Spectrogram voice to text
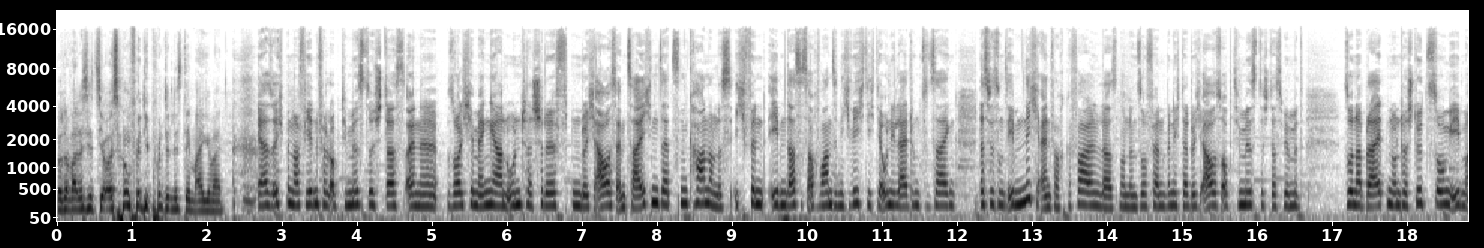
Oder war das jetzt die Äußerung für die bunte Liste im Allgemeinen? Ja, also ich bin auf jeden Fall optimistisch, dass eine solche Menge an Unterschriften durchaus ein Zeichen setzen kann. Und es, ich finde eben, das ist auch wahnsinnig wichtig, der Unileitung zu zeigen, dass wir es uns eben nicht einfach gefallen lassen. Und insofern bin ich da durchaus optimistisch, dass wir mit so einer breiten Unterstützung eben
